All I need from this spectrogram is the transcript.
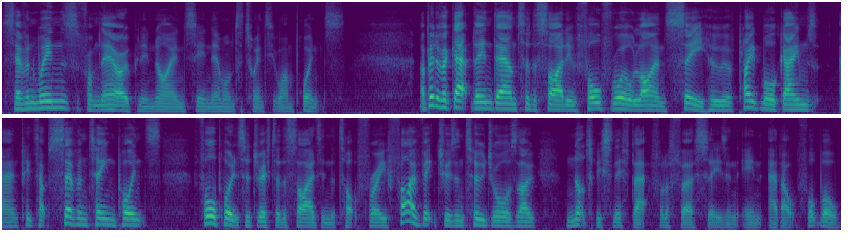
Seven wins from their opening nine, seeing them on to 21 points. A bit of a gap then down to the side in fourth, Royal Lions C, who have played more games and picked up 17 points, four points adrift of the sides in the top three, five victories and two draws though, not to be sniffed at for the first season in adult football.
